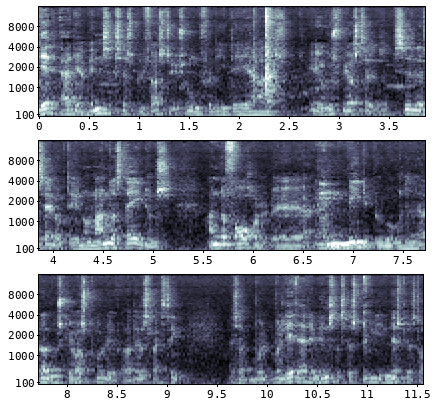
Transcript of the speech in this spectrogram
let er det at vende sig til at spille første division? Fordi det er, jeg husker vi også tidligere sagde, at det er nogle andre stadions, andre forhold, øh, Mm. anden mediebevågenhed er der måske også på det, og den slags ting. Altså, hvor, hvor let er det at vende sig til at spille i en næstbedste?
